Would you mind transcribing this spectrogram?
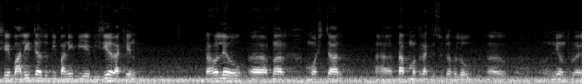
সে বালিটা যদি পানি দিয়ে ভিজিয়ে রাখেন, তাহলেও আপনার ময়শ্চার তাপমাত্রা কিছুটা হলেও নিয়ন্ত্রণে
